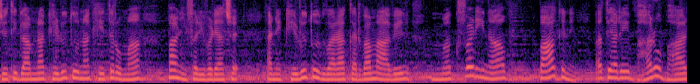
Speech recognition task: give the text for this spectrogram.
જેથી ગામના ખેડૂતોના ખેતરોમાં પાણી ફરી વળ્યા છે અને ખેડૂતો દ્વારા કરવામાં આવેલ મગફળીના પાકને અત્યારે ભારોભાર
